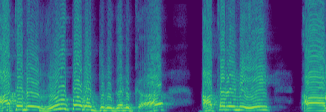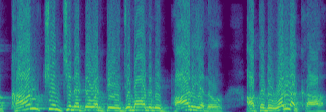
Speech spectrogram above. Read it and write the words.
అతను రూపవంతుడు గనుక అతనిని ఆ కాంక్షించినటువంటి యజమానుని భార్యను అతడు వల్లక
